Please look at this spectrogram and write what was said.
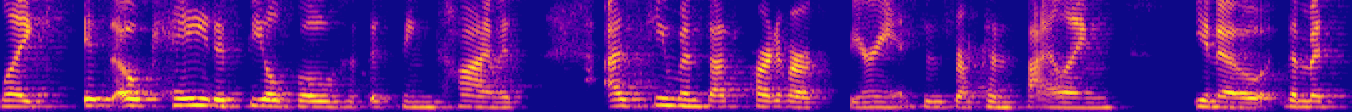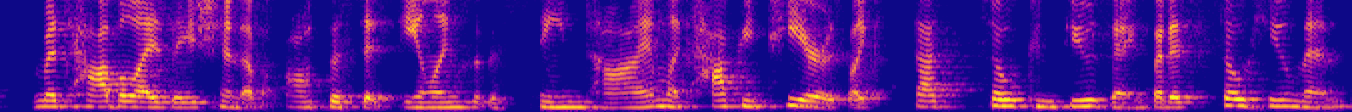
Like it's okay to feel both at the same time. It's as humans, that's part of our experience is reconciling you know the met- metabolization of opposite feelings at the same time like happy tears like that's so confusing but it's so human.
